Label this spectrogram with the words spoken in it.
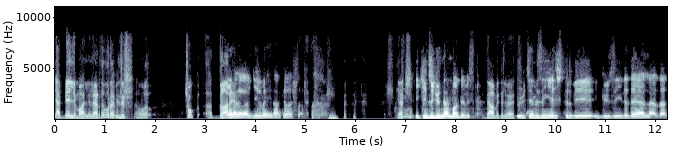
Ya belli mahallelerde vurabilir ama çok dar yani. Oralara girmeyin arkadaşlar. Gerçi İkinci gündem maddemiz. devam edelim evet. Ülkemizin yetiştirdiği güzide değerlerden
